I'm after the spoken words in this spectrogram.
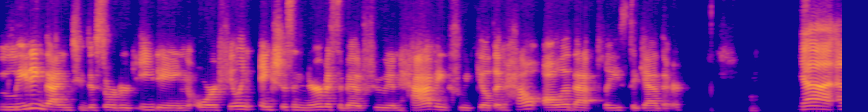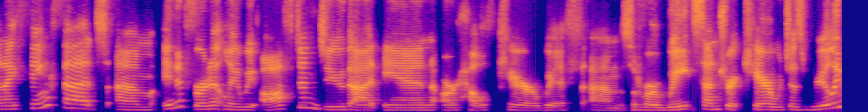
leading that into disordered eating or feeling anxious and nervous about food and having food guilt and how all of that plays together. Yeah, and I think that um, inadvertently we often do that in our healthcare with um, sort of our weight centric care, which is really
